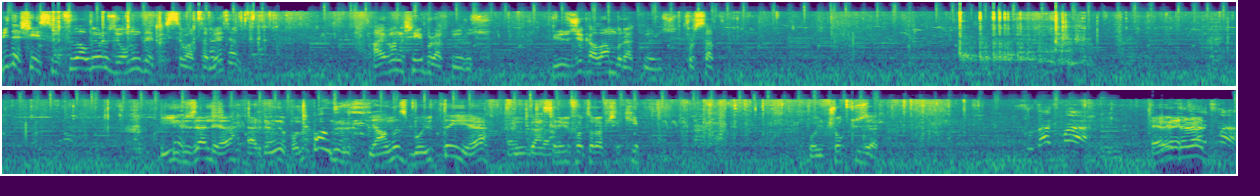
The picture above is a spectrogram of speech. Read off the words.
Bir de şey sırtı da alıyoruz ya onun da etkisi var tabii. Hayvana şey bırakmıyoruz. Yüzecek alan bırakmıyoruz. Fırsat. İyi güzel ya. Erdem'de balık mı aldın? Yalnız boyut da iyi ya. Dur ben seni bir fotoğraf çekeyim. Boyut çok güzel. Sudak mı? Evet evet. Sudak mı?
